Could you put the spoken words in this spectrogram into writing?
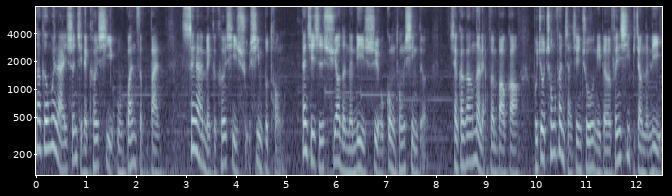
那跟未来申请的科系无关怎么办？虽然每个科系属性不同，但其实需要的能力是有共通性的。像刚刚那两份报告，不就充分展现出你的分析比较能力、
